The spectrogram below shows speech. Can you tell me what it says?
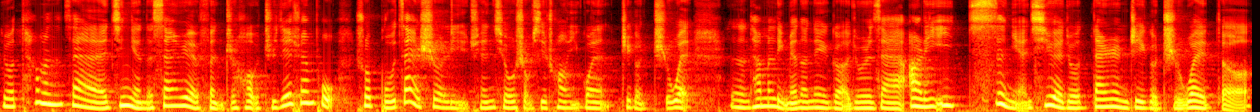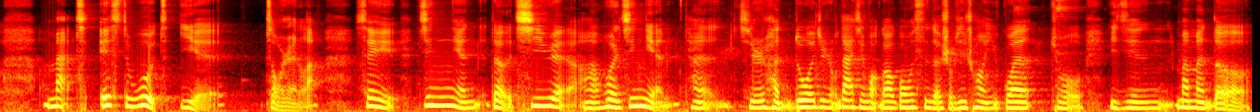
就他们在今年的三月份之后直接宣布说不再设立全球首席创意官这个职位。嗯，他们里面的那个就是在二零一四年七月就担任这个职位的 Matt Eastwood 也走人了。所以今年的七月啊，或者今年，它其实很多这种大型广告公司的首席创意官就已经慢慢的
